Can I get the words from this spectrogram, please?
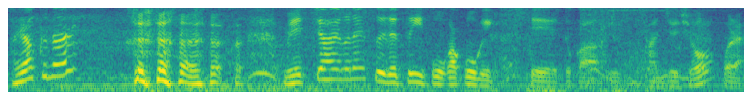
早くない？めっちゃ早くない？それで次効果攻撃来てとかいう感じでしょ？これ。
